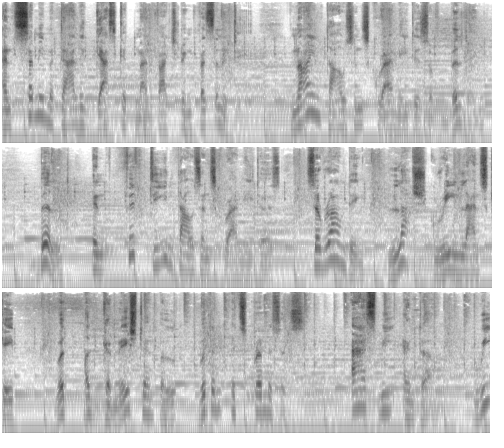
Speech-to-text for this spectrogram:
and semi-metallic gasket manufacturing facility, 9,000 square meters of building, built in 15,000 square meters surrounding lush green landscape with a Ganesh temple within its premises. As we enter, we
